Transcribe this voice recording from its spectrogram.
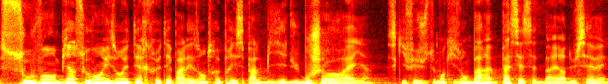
souvent, bien souvent, ils ont été recrutés par les entreprises par le billet du bouche à oreille, ce qui fait justement qu'ils ont passé cette barrière du CV.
